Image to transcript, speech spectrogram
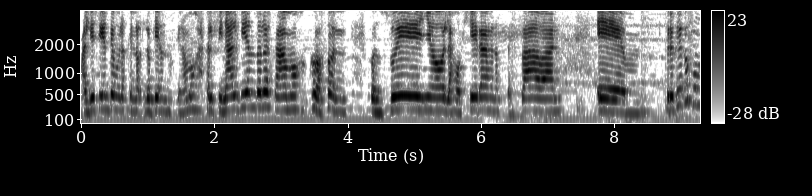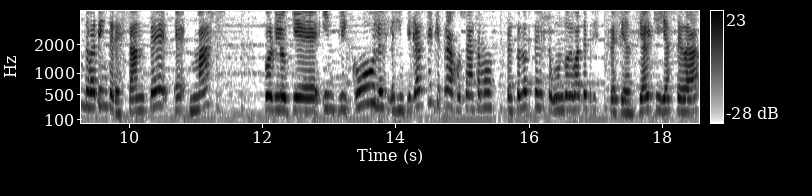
al día siguiente, los que, nos quedamos hasta el final viéndolo, estábamos con, con sueño, las ojeras nos pesaban. Eh, pero creo que fue un debate interesante, eh, más por lo que implicó, las implicancias que trajo. O sea, estamos pensando que este es el segundo debate presidencial que ya se da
